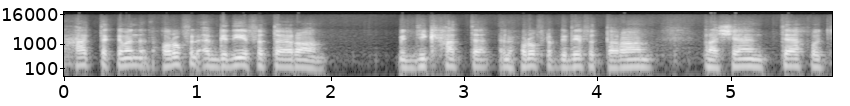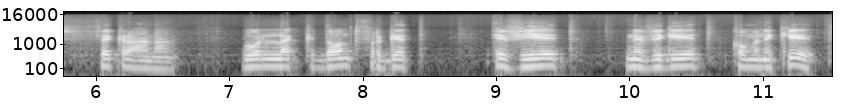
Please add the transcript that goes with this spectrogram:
حتى كمان الحروف الأبجدية في الطيران. مديك حتى الحروف الأبجدية في الطيران علشان تاخد فكرة عنها. بيقول لك don't forget aviate navigate communicate.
